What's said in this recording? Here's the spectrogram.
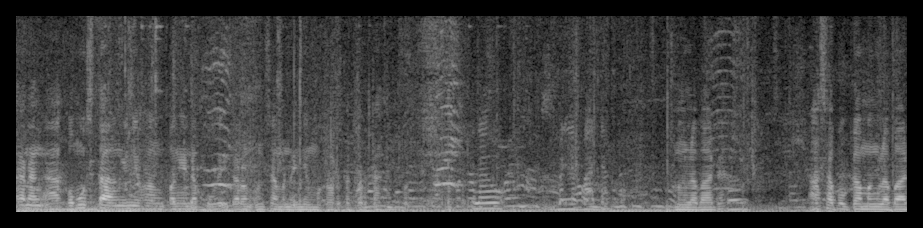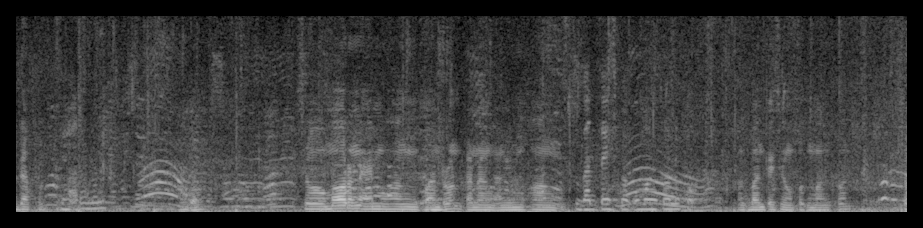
Anang ah, kumusta ang inyong panginabuhi karon unsa man inyong makorta-korta po? Anong malabada ko. Manglabada. Asa po ka manglabada po? Di ara man. So mao ra na imong kuan ron kanang ang imong Bantay sa pagkumangkon ko. magbantay sa imong pagmangkon. So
